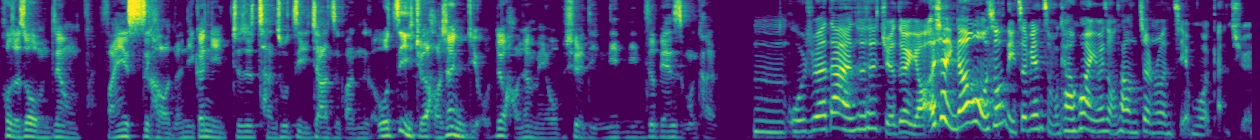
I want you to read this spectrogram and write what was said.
或者说我们这种反应思考能力，跟你就是阐述自己价值观那个，我自己觉得好像有，就好像没有，我不确定。你你这边怎么看？嗯，我觉得当然就是绝对有，而且你刚刚问我说你这边怎么看，忽然有一种上政论节目的感觉。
